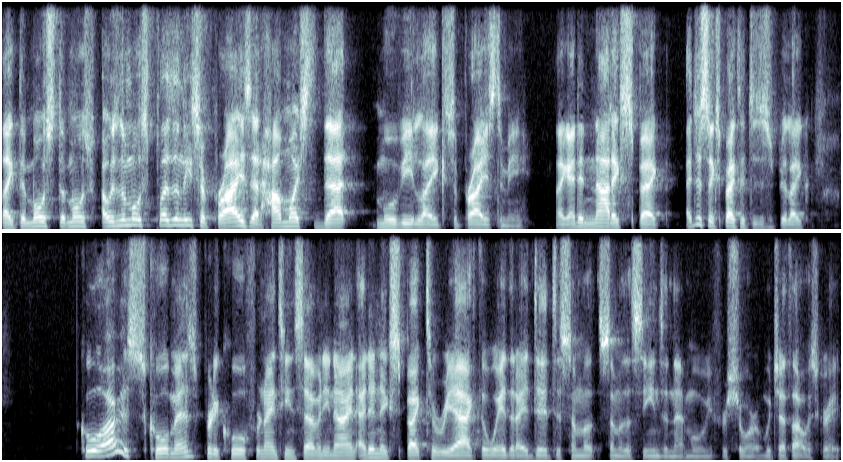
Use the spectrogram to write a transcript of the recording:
like the most the most I was the most pleasantly surprised at how much that movie like surprised me. Like I did not expect. I just expected to just be like, cool. Art is cool man. It's pretty cool for 1979 i didn't expect to react the way that i did to some of some of the scenes in that movie for sure which i thought was great.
